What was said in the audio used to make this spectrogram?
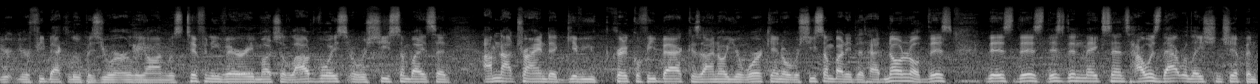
your, your feedback loop as you were early on? Was Tiffany very much a loud voice, or was she somebody that said, "I'm not trying to give you critical feedback because I know you're working," or was she somebody that had, "No, no, no, this, this, this, this didn't make sense"? How was that relationship, and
